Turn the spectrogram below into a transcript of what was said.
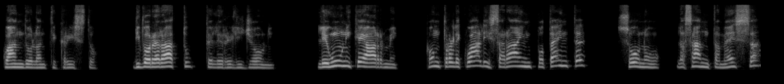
Quando l'Anticristo divorerà tutte le religioni, le uniche armi contro le quali sarà impotente sono la Santa Messa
